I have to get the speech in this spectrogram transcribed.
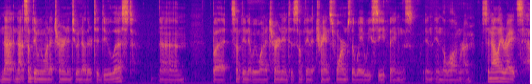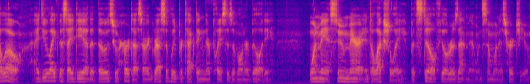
not not something we want to turn into another to-do list um, but something that we want to turn into something that transforms the way we see things in, in the long run. Sonali writes, Hello, I do like this idea that those who hurt us are aggressively protecting their places of vulnerability. One may assume merit intellectually, but still feel resentment when someone has hurt you.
